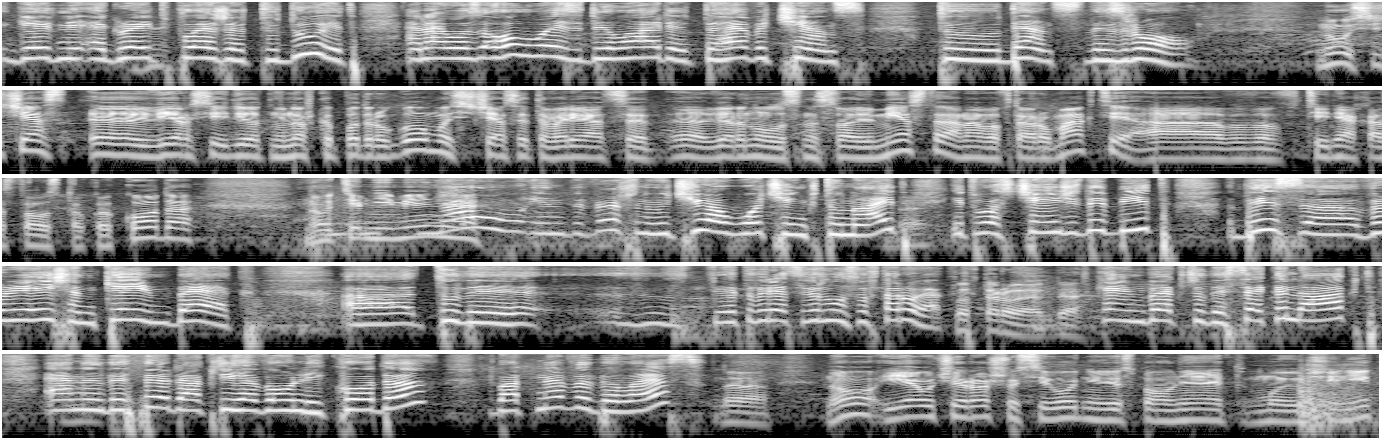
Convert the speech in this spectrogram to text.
gave me a great pleasure to do it, and I was always delighted to have a chance to dance this role. Ну, сейчас э, версия идет немножко по-другому. Сейчас эта вариация э, вернулась на свое место, она во втором акте, а в, в тенях осталось только кода. Но тем не менее... Now, in the version which you are watching tonight, it was changed a bit. This uh, variation came back uh, to the эта вариация вернулась во второй акт. Во второй акт, да. Came back to the second act, and in the third act you have only coda, but nevertheless, Да. Но я очень рад, что сегодня ее исполняет мой ученик.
